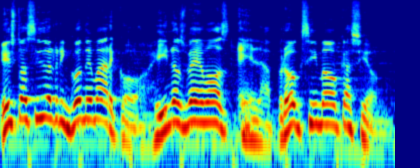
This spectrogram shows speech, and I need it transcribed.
Esto ha sido el Rincón de Marco y nos vemos en la próxima ocasión.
